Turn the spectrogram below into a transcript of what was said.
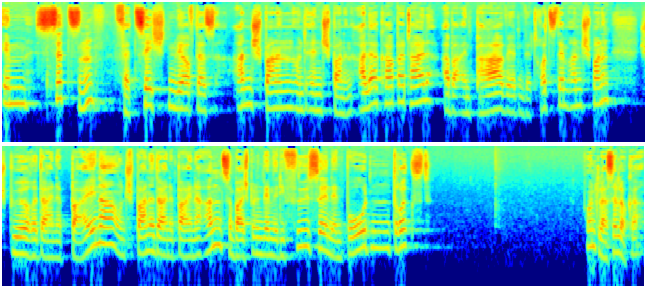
Im Sitzen verzichten wir auf das Anspannen und Entspannen aller Körperteile, aber ein paar werden wir trotzdem anspannen. Spüre deine Beine und spanne deine Beine an, zum Beispiel indem du die Füße in den Boden drückst und lasse locker.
